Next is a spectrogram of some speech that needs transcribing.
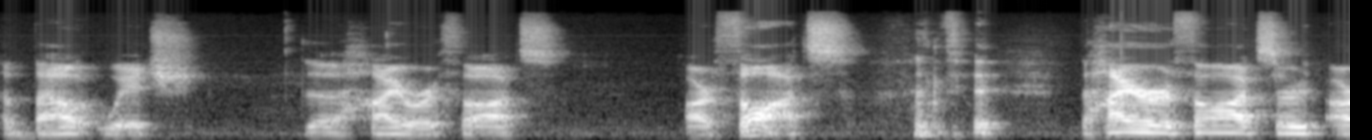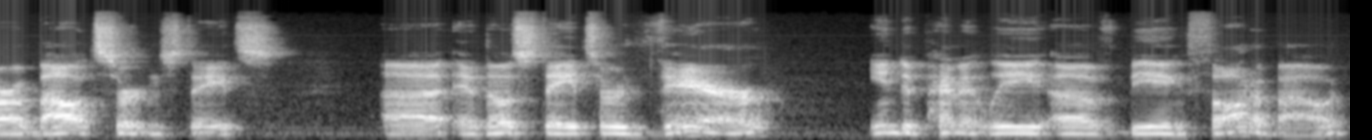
about which the higher thoughts are thoughts, the, the higher thoughts are, are about certain states, uh, and those states are there independently of being thought about.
